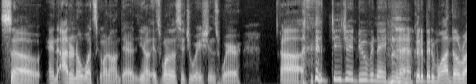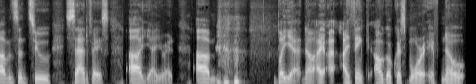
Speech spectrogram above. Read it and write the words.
So, and I don't know what's going on there. You know, it's one of those situations where uh DJ Duvernay could have been Wan'Dale Robinson to sad face. Uh yeah, you're right. Um but yeah, no, I I think I'll go Chris Moore if no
